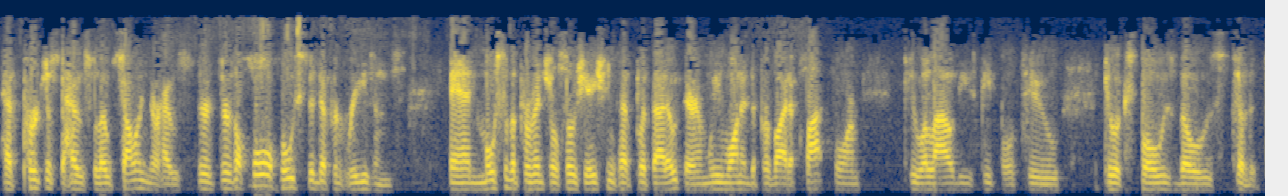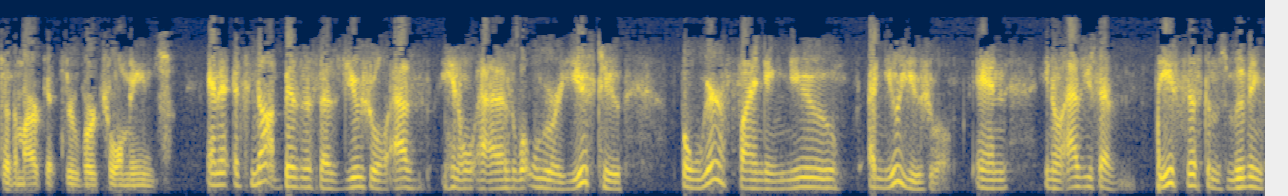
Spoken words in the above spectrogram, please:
have purchased a house without selling their house. There, there's a whole host of different reasons and most of the provincial associations have put that out there, and we wanted to provide a platform to allow these people to to expose those to the, to the market through virtual means. And it's not business as usual as you know as what we were used to, but we're finding new a new usual. And you know, as you said, these systems moving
